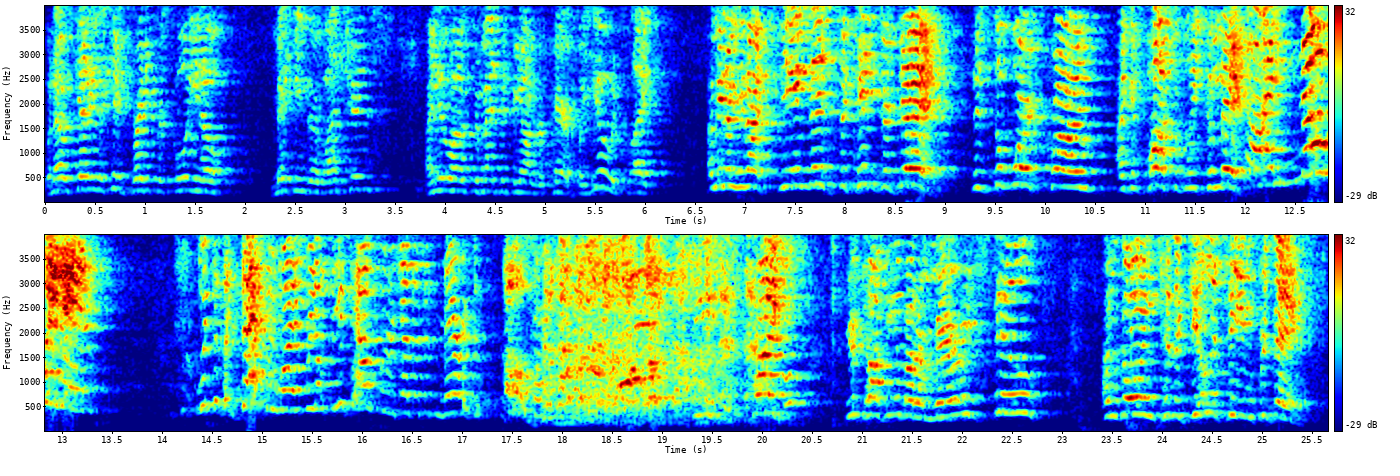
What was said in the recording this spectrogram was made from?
when I was getting the kids ready for school, you know, making their lunches, I knew I was demented beyond repair. But you, it's like, I mean, are you not seeing this? The kids are dead. This is the worst crime I could possibly commit. I know it is! Which is exactly why if we don't see a counselor together, this marriage is over. Jesus Christ! You're talking about our marriage still? I'm going to the guillotine for this!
